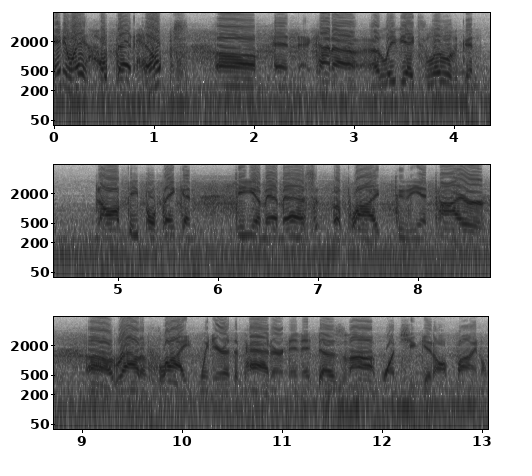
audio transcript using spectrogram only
Anyway, hope that helps um, and kind of alleviates a little of the on people thinking DMMS applied to the entire uh, route of flight when you're in the pattern, and it does not once you get on final.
